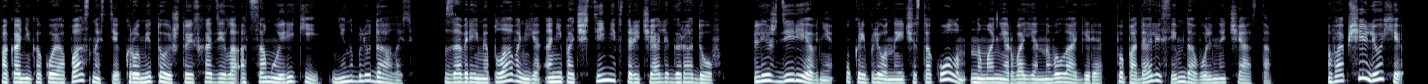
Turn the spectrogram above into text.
Пока никакой опасности, кроме той, что исходила от самой реки, не наблюдалось. За время плавания они почти не встречали городов, Лишь деревни, укрепленные чистоколом на манер военного лагеря, попадались им довольно часто. Вообще Лёхе,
